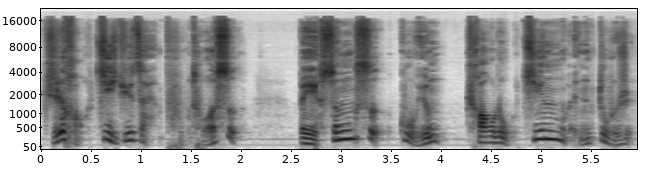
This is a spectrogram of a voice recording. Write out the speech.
只好寄居在普陀寺，被僧寺雇佣抄录经文度日。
